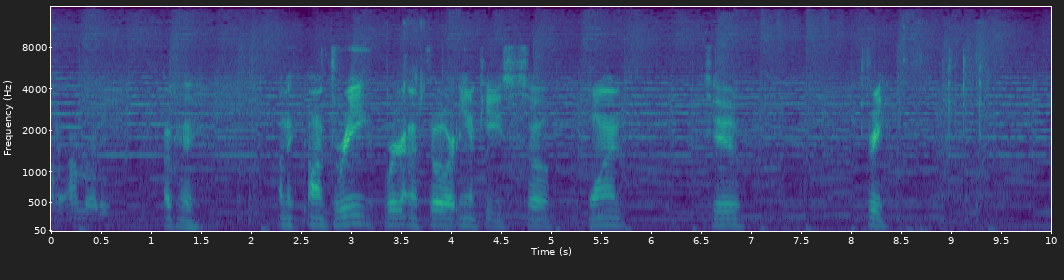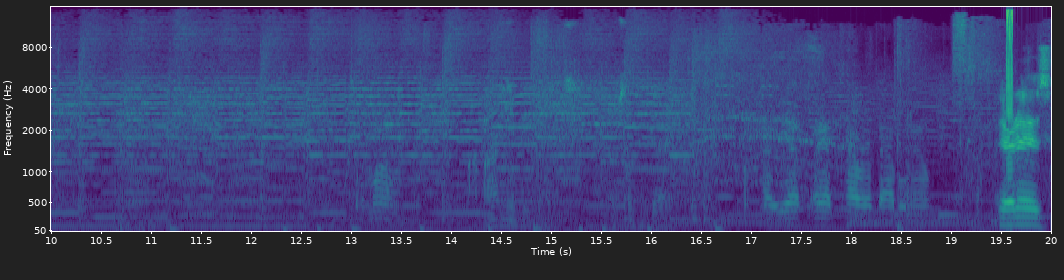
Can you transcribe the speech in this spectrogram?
Alright, I'm ready. Okay. On the on three, we're gonna throw our EMPs. So one, two, three. Come on. On EV Or something good. Alright, yep, I have Tower of Babel now. There it is.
